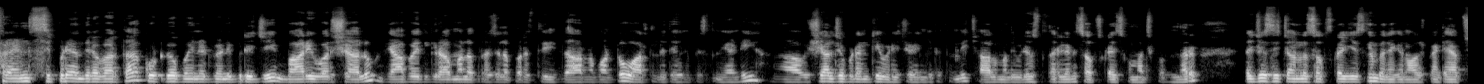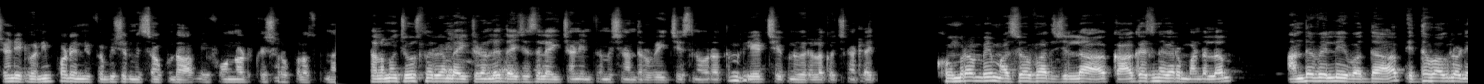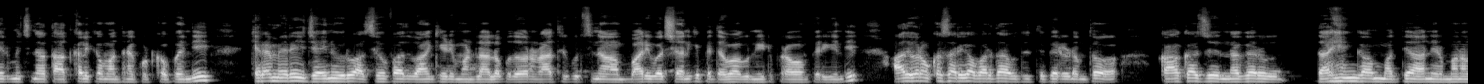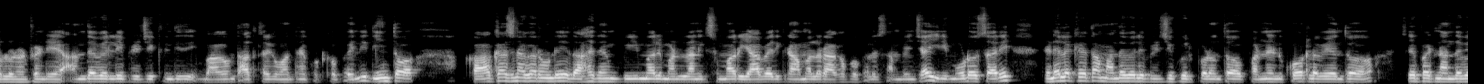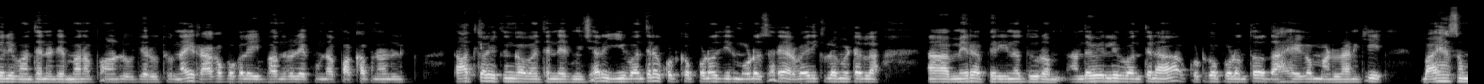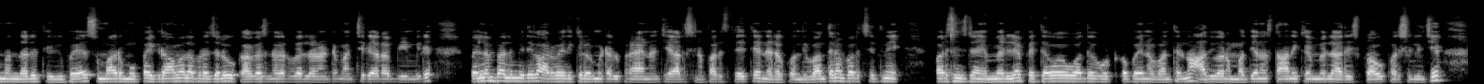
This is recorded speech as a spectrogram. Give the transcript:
Friends ఇప్పుడే అందిన వార్త కొట్టుకుపోయినటువంటి బ్రిడ్జి భారీ వర్షాలు యాభై ఐదు గ్రామాల ప్రజల పరిస్థితి దారుణం అంటూ వార్తలు అయితే వినిపిస్తున్నాయండి. ఆ విషయాలు చెప్పడానికి వీడియో చేయడం జరుగుతుంది. చాలా మంది వీడియోస్ చూస్తారు కానీ సబ్స్క్రైబ్ మర్చిపోతున్నారు. దయచేసి ఛానల్ సబ్స్క్రైబ్ చేసుకుని బెల్ ఐకాన్ పెట్టి యాప్ చేయండి. ఇటువంటి ఇంపార్టెంట్ ఇన్ఫర్మేషన్ మిస్ అవ్వకుండా మీ ఫోన్ నోటిఫికేషన్ రూపాయలు వస్తున్నాయి చాలా మంది చూస్తున్నారు కానీ లైక్ చేయడం లేదు. దయచేసి లైక్ చేయండి. ఇన్ఫర్మేషన్ అందరూ రీచ్ చేసిన వారు లేట్ చేయకుండా వేరేలోకి వచ్చినట్లయితే. కొమరంభీం ఆసిఫాబాద్ జిల్లా కాగజ్ నగర్ మండలం అందవెల్లి వద్ద పెద్దవాగులో నిర్మించిన తాత్కాలిక వంతెన కొట్టుకుపోయింది. కెరమెరి జైనూరు ఆసిఫాబాద్ వాంకేడి మండలాల్లో బుధవారం రాత్రి కురిసిన భారీ వర్షానికి పెద్దవాగు నీటి ప్రవాహం పెరిగింది. ఆదివారం ఒక్కసారిగా వరద ఉధృతి పెరగడంతో కాకాజ్ నగర్ దహింగం మధ్య నిర్మాణంలో ఉన్నటువంటి అందవెల్లి బ్రిడ్జి క్రింది భాగం తాత్కాలిక వంతెన కొట్టుకుపోయింది. దీంతో కాకాజ్ నగర్ నుండి దాహిదం భీమాలి మండలానికి సుమారు యాభై ఐదు గ్రామాల్లో రాకపోకలు స్తంభించాయి. ఇది మూడోసారి రెండేళ్ళ క్రితం అందవేలి బ్రిడ్జి కూలిపోవడంతో పన్నెండు కోట్ల వ్యయంతో చేపట్టిన అందవేలి వంతెన నిర్మాణ పనులు జరుగుతున్నాయి. రాకపోకల ఇబ్బందులు లేకుండా పక్క పనులు తాత్కాలికంగా వంతెన నిర్మించారు. ఈ వంతెన కొట్టుకపోవడం ఇది మూడోసారి. అరవై ఐదు కిలోమీటర్ల మేర పెరిగిన దూరం. అందవేలి వంతెన కొట్టుకపోవడంతో దాహేగం మండలానికి బాహ్య సంబంధాలు తెగిపోయాయి. సుమారు ముప్పై గ్రామాల ప్రజలు కాగజ్ నగర్ వెళ్ళాలంటే మంచిర్యాల భీమిలి బెల్లంపల్లి మీదుగా అరవై ఐదు కిలోమీటర్లు ప్రయాణం చేయాల్సిన పరిస్థితి అయితే నెలకొంది. వంతెన పరిస్థితిని పరిశీలించిన ఎమ్మెల్యే పెద్దవ వద్ద కొట్టుకుపోయిన వంతెనను ఆదివారం మధ్యాహ్నం స్థానిక ఎమ్మెల్యే హరీష్ బాబు పరిశీలించి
